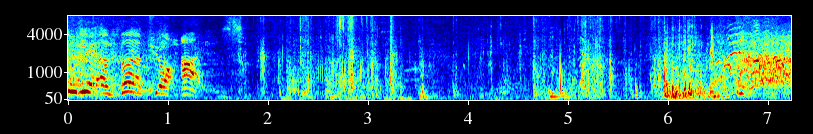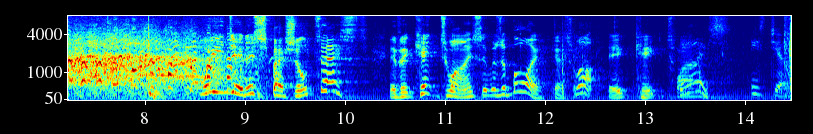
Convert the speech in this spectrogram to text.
Kindly avert your eyes. We did a special test. If it kicked twice, it was a boy. Guess what? It kicked twice. He's joking.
